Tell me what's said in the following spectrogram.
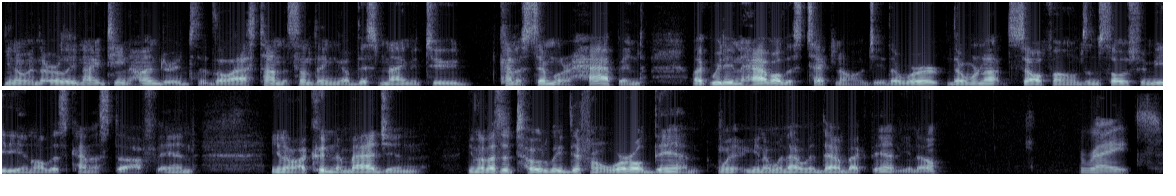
you know, in the early 1900s, the last time that something of this magnitude kind of similar happened like we didn't have all this technology there were there were not cell phones and social media and all this kind of stuff and you know i couldn't imagine you know that's a totally different world then when you know when that went down back then you know right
